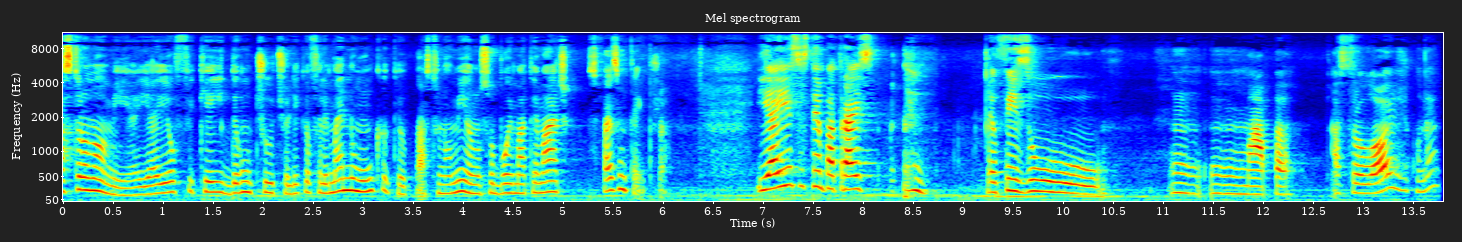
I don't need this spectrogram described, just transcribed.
astronomia. E aí eu fiquei, deu um chute ali que eu falei, mas nunca que eu astronomia, eu não sou boa em matemática. Isso faz um tempo já. E aí, esses tempos atrás, eu fiz o, um, um mapa astrológico, né?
